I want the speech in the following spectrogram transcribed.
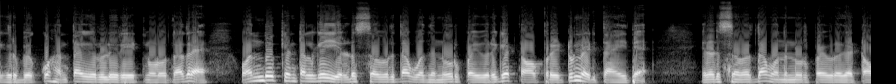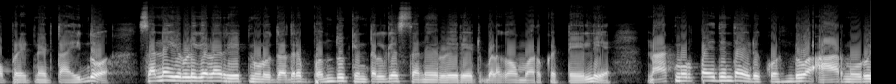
ಆಗಿರಬೇಕು ಅಂಥ ಈರುಳ್ಳಿ ರೇಟ್ ನೋಡೋದಾದರೆ, ಒಂದು ಕ್ವಿಂಟಲ್ಗೆ ಎರಡು ಸಾವಿರದ ಒಂದು ನೂರು ರೂಪಾಯಿವರೆಗೆ ಟಾಪ್ ರೇಟು ನಡೀತಾ ಇದೆ. ಎರಡು ಸಾವಿರದ ಒಂದು ನೂರು ರೂಪಾಯಿವರೆಗೆ ಟಾಪ್ ರೇಟ್ ನೀಡ್ತಾ ಇದ್ದು, ಸಣ್ಣ ಈರುಳ್ಳಿಗಳ ರೇಟ್ ನೋಡೋದಾದರೆ ಒಂದು ಕ್ವಿಂಟಲ್ಗೆ ಸಣ್ಣ ಈರುಳ್ಳಿ ರೇಟ್ ಬೆಳಗಾವಿ ಮಾರುಕಟ್ಟೆಯಲ್ಲಿ ನಾಲ್ಕುನೂರು ರೂಪಾಯಿದಿಂದ ಹಿಡ್ಕೊಂಡು ಆರುನೂರು,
